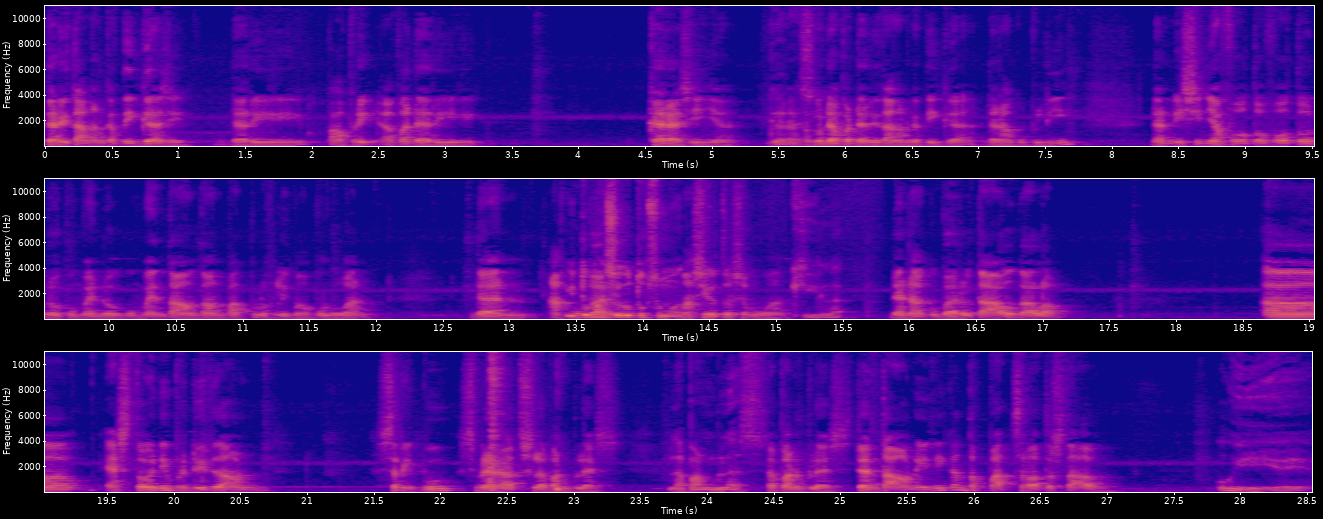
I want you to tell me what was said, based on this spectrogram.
dari tangan ketiga sih. Dari pabrik apa dari garasinya Garasi. aku dapat dari tangan ketiga dan aku beli. Dan isinya foto-foto dokumen-dokumen tahun-tahun 40 50-an dan aku Itu baru- masih utuh semua? masih utuh semua. Gila. Dan aku baru tahu kalau eh Esto ini berdiri tahun 1918 18 18 dan tahun ini kan tepat 100 tahun. Oh iya iya.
